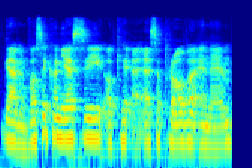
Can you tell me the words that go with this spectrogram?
Gavin, você conhece que, essa prova Enem?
